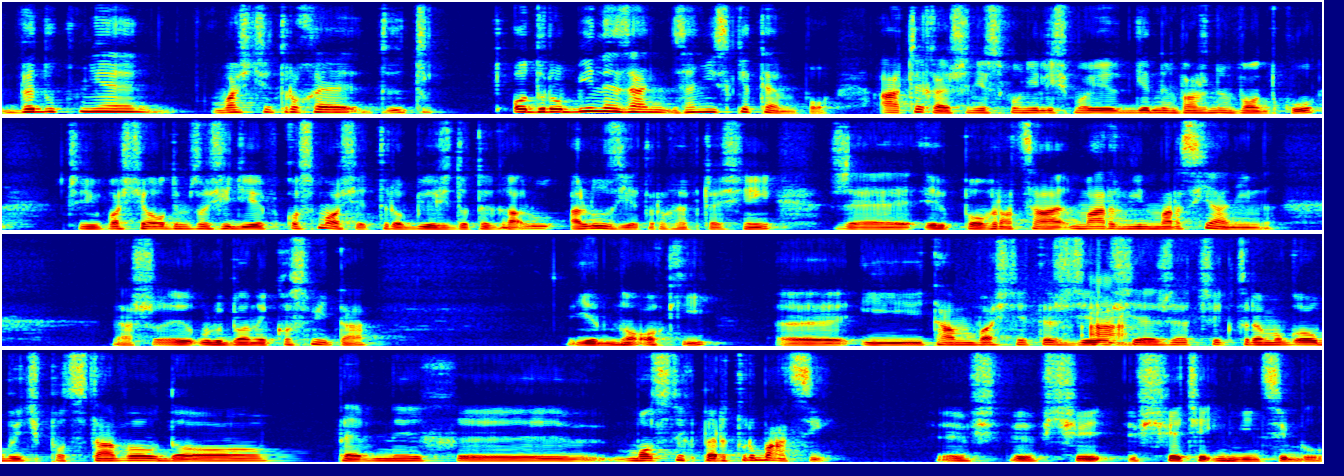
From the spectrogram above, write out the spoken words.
Według mnie właśnie trochę odrobinę za, za niskie tempo. A czekaj, jeszcze nie wspomnieliśmy o jednym ważnym wątku, czyli właśnie o tym, co się dzieje w kosmosie. Ty robiłeś do tego alu- aluzję trochę wcześniej, że y, powraca Marvin Marsjanin, nasz y, ulubiony kosmita, jednooki. Y, I tam właśnie też dzieją się rzeczy, które mogą być podstawą do pewnych mocnych perturbacji w, w, w, świe- w świecie Invincible.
